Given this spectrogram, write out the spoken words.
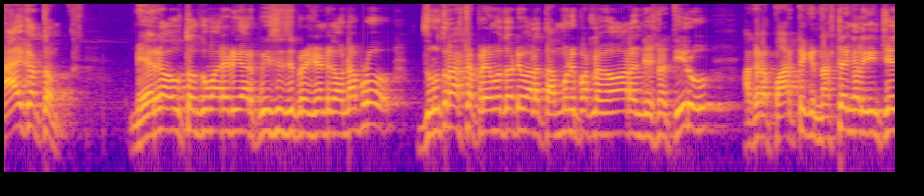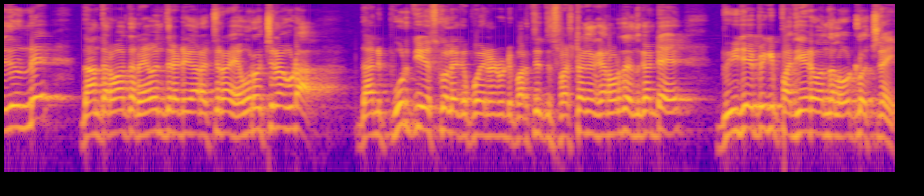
నాయకత్వం నేరుగా ఉత్తమ్ కుమార్ రెడ్డి గారు పీసీసీ ప్రెసిడెంట్గా ఉన్నప్పుడు ధృతరాష్ట్ర ప్రేమతోటి వాళ్ళ తమ్ముని పట్ల వ్యవహారం చేసిన తీరు అక్కడ పార్టీకి నష్టం కలిగించేది ఉండే దాని తర్వాత రేవంత్ రెడ్డి గారు వచ్చినా ఎవరు వచ్చినా కూడా దాన్ని పూర్తి చేసుకోలేకపోయినటువంటి పరిస్థితి స్పష్టంగా కనబడుతుంది. ఎందుకంటే బీజేపీకి పదిహేడు వందల ఓట్లు వచ్చినాయి.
